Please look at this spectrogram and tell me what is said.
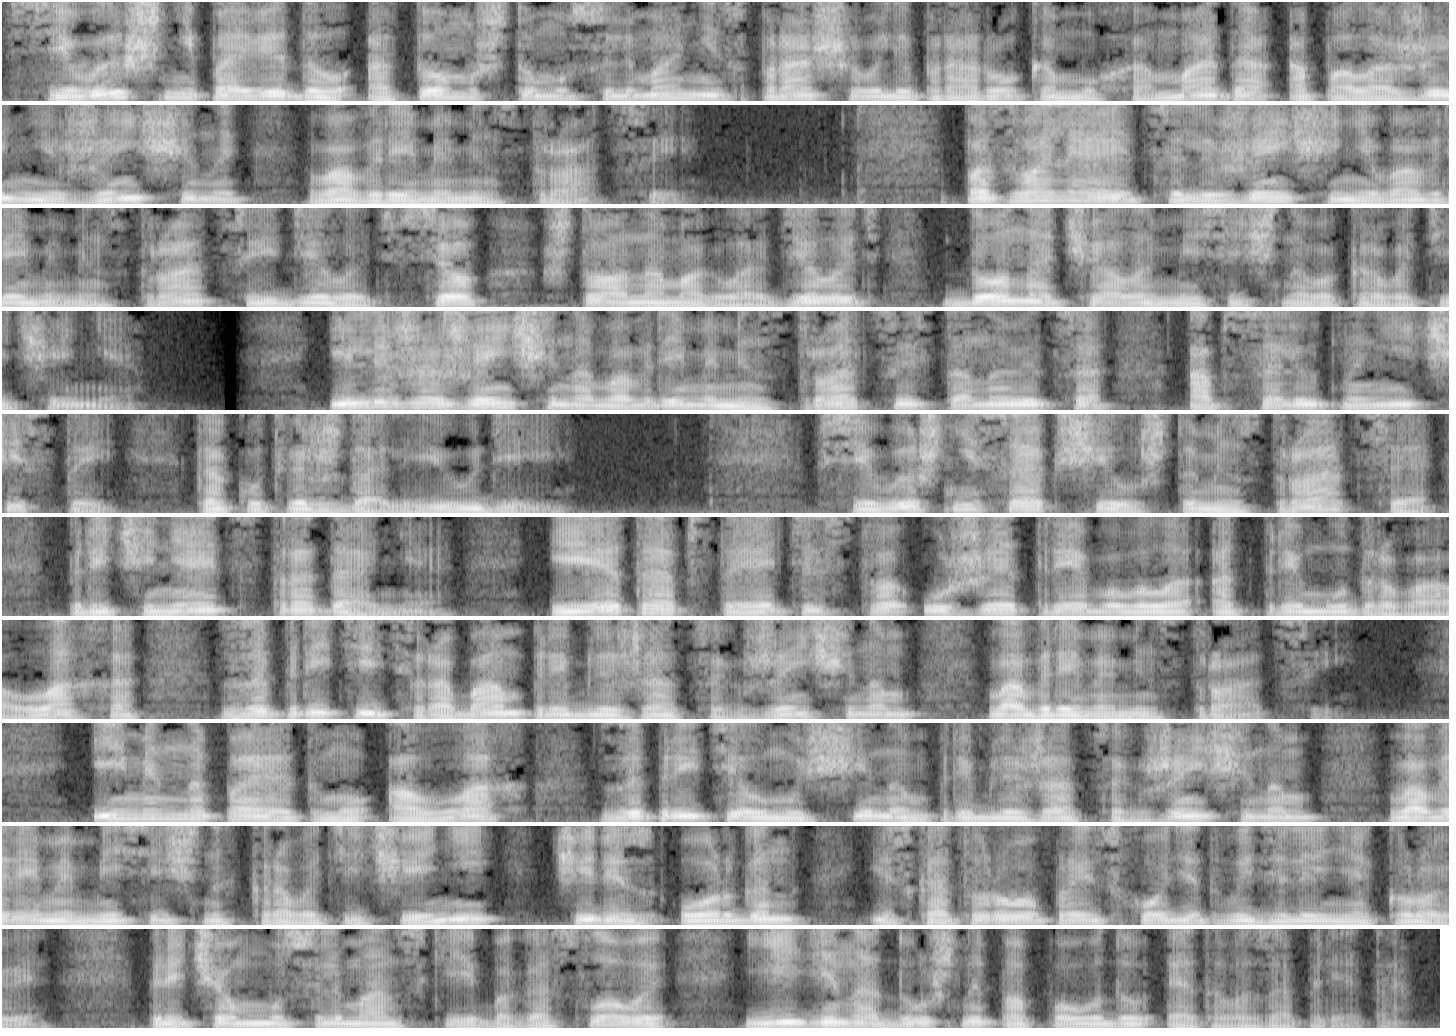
Всевышний поведал о том, что мусульмане спрашивали пророка Мухаммада о положении женщины во время менструации. Позволяется ли женщине во время менструации делать все, что она могла делать до начала месячного кровотечения? Или же женщина во время менструации становится абсолютно нечистой, как утверждали иудеи? Всевышний сообщил, что менструация причиняет страдания, и это обстоятельство уже требовало от премудрого Аллаха запретить рабам приближаться к женщинам во время менструации. Именно поэтому Аллах запретил мужчинам приближаться к женщинам во время месячных кровотечений через орган, из которого происходит выделение крови, причем мусульманские богословы единодушны по поводу этого запрета.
